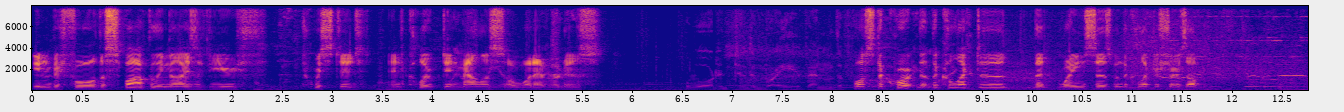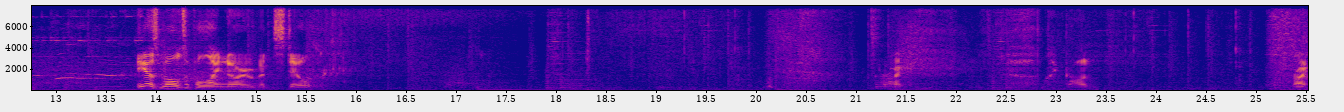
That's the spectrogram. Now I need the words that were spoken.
In before the sparkling eyes of youth, twisted and cloaked in malice or whatever it is. What's the quote that the collector, that Wayne says when the collector shows up? He has multiple, I know, but still. Right. Oh my god. Right,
